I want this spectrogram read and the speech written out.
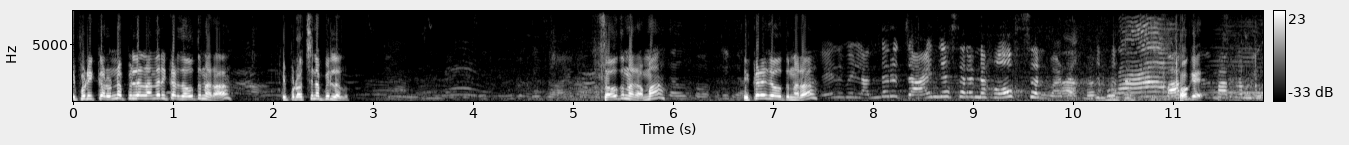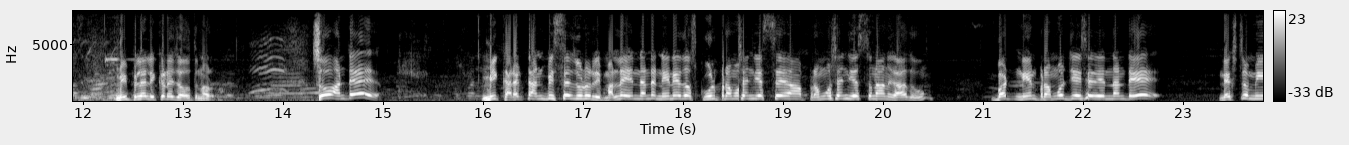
ఇప్పుడు ఇక్కడ ఉన్న పిల్లలందరూ ఇక్కడ చదువుతున్నారా? ఇప్పుడు వచ్చిన పిల్లలు. చదువుతున్నారా? అమ్మా ఇక్కడే చదువుతున్నారా ఓకే. మీ పిల్లలు ఇక్కడే చదువుతున్నారు. సో అంటే మీకు కరెక్ట్ అనిపిస్తే చూడరు మళ్ళీ ఏంటంటే నేనేదో స్కూల్ ప్రమోషన్ చేస్తే ప్రమోషన్ చేస్తున్నాను కాదు. బట్ నేను ప్రమోట్ చేసేది ఏంటంటే నెక్స్ట్ మీ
